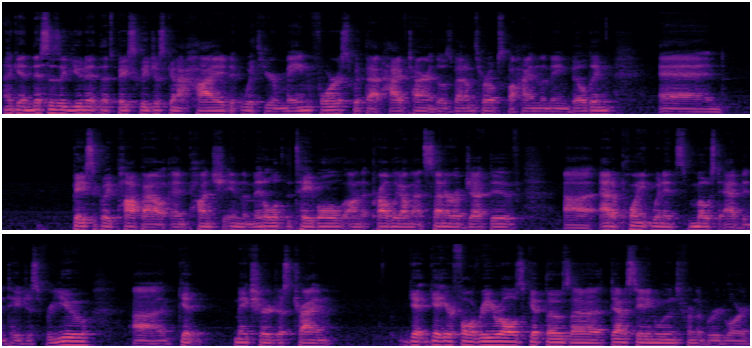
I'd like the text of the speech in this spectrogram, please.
again, this is a unit that's basically just going to hide with your main force with that Hive Tyrant, those Venomthropes behind the main building, and basically pop out and punch in the middle of the table on that, probably on that center objective uh, at a point when it's most advantageous for you. Uh, get make sure just try and get get your full rerolls, get those uh, devastating wounds from the Broodlord.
